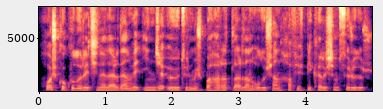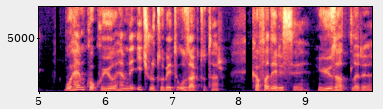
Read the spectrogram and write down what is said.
hoş kokulu reçinelerden ve ince öğütülmüş baharatlardan oluşan hafif bir karışım sürülür. Bu hem kokuyu hem de iç rutubeti uzak tutar. Kafa derisi, yüz hatları,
